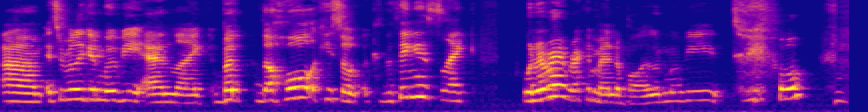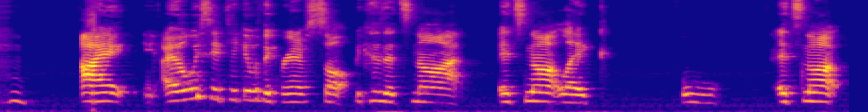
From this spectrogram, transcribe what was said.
um, it's a really good movie, and like, but the whole okay. So the thing is, like, whenever I recommend a Bollywood movie to people, I I always say take it with a grain of salt because it's not it's not like it's not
